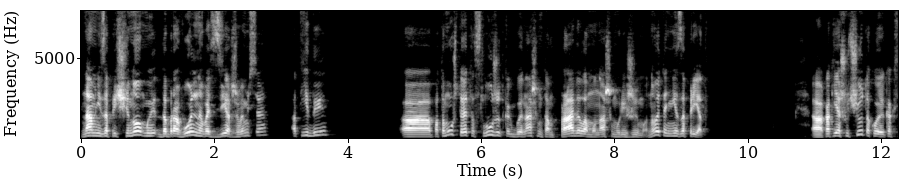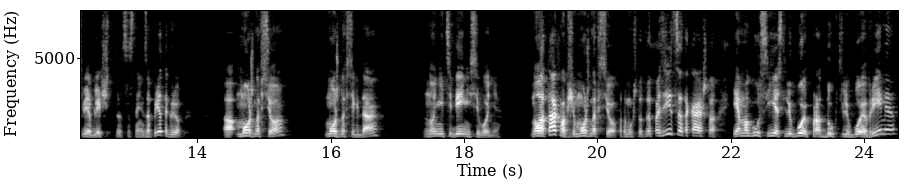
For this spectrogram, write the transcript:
нам не запрещено, мы добровольно воздерживаемся от еды, а, потому что это служит как бы нашим там правилам, нашему режиму. Но это не запрет. А, как я шучу, такое, как себе облегчить состояние запрета, говорю, а, можно все, можно всегда, но не тебе и не сегодня. Ну а так вообще можно все, потому что эта позиция такая, что я могу съесть любой продукт в любое время,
